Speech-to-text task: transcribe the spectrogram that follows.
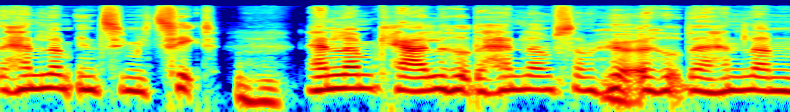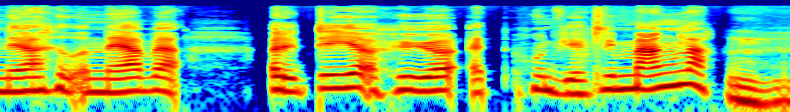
Det handler om intimitet. Mm-hmm. Det handler om kærlighed. Det handler om samhørighed. Det handler om nærhed og nærvær. Og det er det, jeg hører, at hun virkelig mangler. Mm-hmm.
